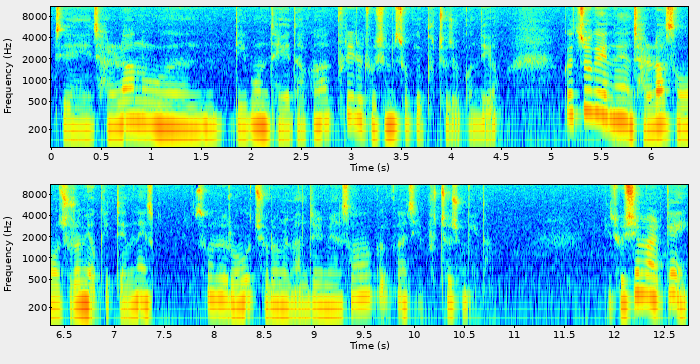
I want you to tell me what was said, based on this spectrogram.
이제 잘라놓은 리본 대에다가 프릴을 조심스럽게 붙여줄 건데요. 끝쪽에는 잘라서 주름이 없기 때문에 손으로 주름을 만들면서 끝까지 붙여줍니다. 조심할 게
